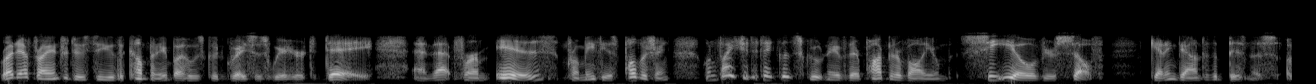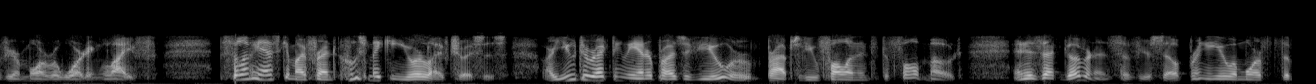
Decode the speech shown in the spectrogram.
right after I introduce to you the company by whose good graces we're here today. And that firm is Prometheus Publishing, who invites you to take good scrutiny of their popular volume, CEO of Yourself Getting Down to the Business of Your More Rewarding Life. So let me ask you, my friend, who's making your life choices? Are you directing the enterprise of you, or perhaps have you fallen into default mode? And is that governance of yourself bringing you a more f-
